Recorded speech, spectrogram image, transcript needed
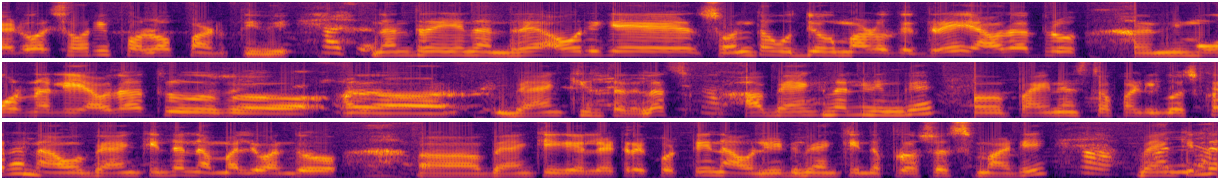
ಎರಡು ವರ್ಷವರೆಗೆ ಫಾಲೋ ಅಪ್ ಮಾಡ್ತೀವಿ. ನಂತರ ಏನಂದ್ರೆ ಅವರಿಗೆ ಸ್ವಂತ ಉದ್ಯೋಗ ಮಾಡೋದಿದ್ರೆ ಯಾವ್ದಾದ್ರು ನಿಮ್ಮ ಊರಿನಲ್ಲಿ ಯಾವ್ದಾದ್ರು ಬ್ಯಾಂಕ್ ಇರ್ತದಲ್ಲ ಆ ಬ್ಯಾಂಕ್ನಲ್ಲಿ ನಿಮ್ಗೆ ಫೈನಾನ್ಸ್ ತಗೊಂಡಿಗೋಸ್ಕರ ನಾವು ಬ್ಯಾಂಕ್ ಇಂದ ನಮ್ಮಲ್ಲಿ ಒಂದು ಬ್ಯಾಂಕಿಗೆ ಲೆಟರ್ ಕೊಟ್ಟು ನಾವು ಲೀಡ್ ಬ್ಯಾಂಕ್ ಇಂದ ಪ್ರೊಸೆಸ್ ಮಾಡಿ ಬ್ಯಾಂಕಿಂದ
